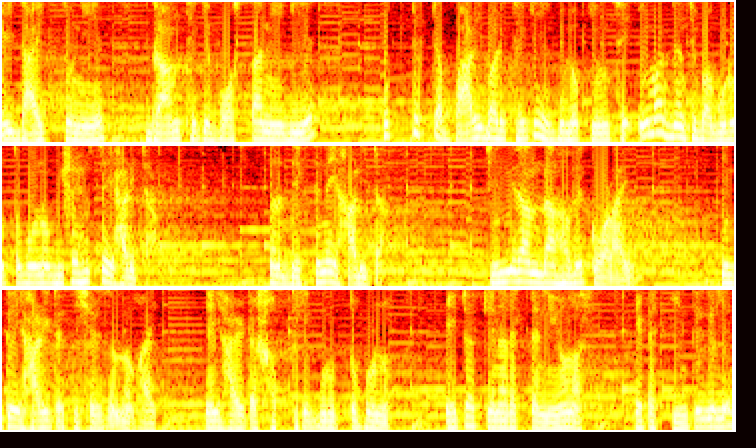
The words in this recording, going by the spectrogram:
এই দায়িত্ব নিয়ে গ্রাম থেকে বস্তা নিয়ে গিয়ে প্রত্যেকটা বাড়ি বাড়ি থেকে এগুলো কিনছে। ইমার্জেন্সি বা গুরুত্বপূর্ণ বিষয় হচ্ছে এই হাঁড়িটা। আপনারা দেখছেন এই হাঁড়িটা। চিন্নি রান্না হবে কড়াই। কিন্তু এই হাঁড়িটা কিসের জন্য ভাই? এই হাঁড়িটা সব থেকে গুরুত্বপূর্ণ। এটা কেনার একটা নিয়ম আছে। এটা কিনতে গেলে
